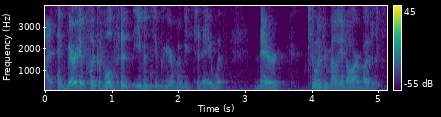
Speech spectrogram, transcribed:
I think, very applicable to even superhero movies today with their two hundred million dollar budgets.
